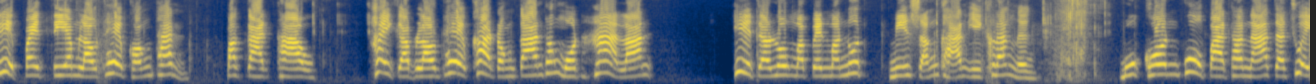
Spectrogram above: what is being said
รีบไปเตรียมเหล่าเทพของท่าน ประกาศข่าว ให้กับเหล่าเทพข้าต้องการทั้งหมดห้าล้าน ที่จะลงมาเป็นมนุษย์มีสังขารอีกครั้งหนึ่ง บุคคลผู้ปรารถนาจะช่วย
